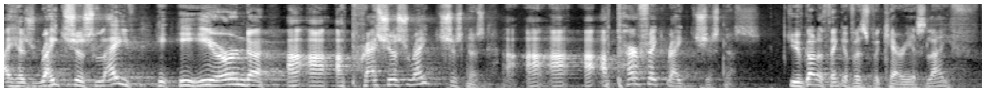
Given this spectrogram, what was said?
by his righteous life, he, he earned a, a, a precious righteousness, a, a, a perfect righteousness. You've got to think of his vicarious life,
